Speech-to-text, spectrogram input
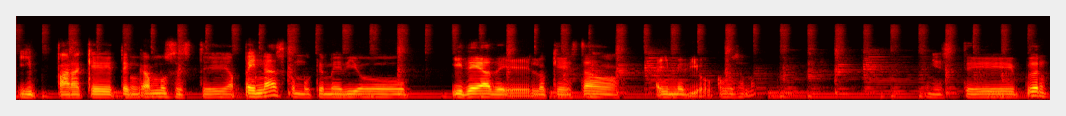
y para que tengamos este apenas como que medio idea de lo que está ahí medio, ¿cómo se llama? Este, bueno,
